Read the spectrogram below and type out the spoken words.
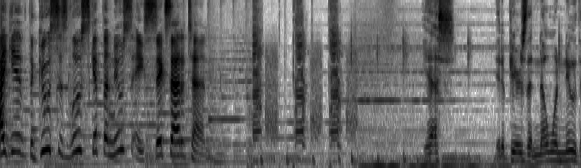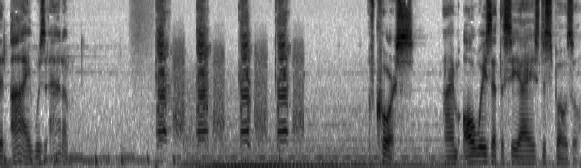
I give The Goose is Loose, Get the Noose a 6 out of 10. Yes, it appears that no one knew that I was Adam. Of course, I'm always at the CIA's disposal.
